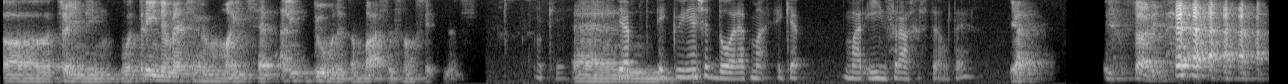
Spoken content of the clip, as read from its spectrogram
uh, training. We trainen mensen hun mindset, alleen doen we het op basis van fitness. Oké. Okay. ik weet niet als je het door hebt, maar ik heb maar één vraag gesteld, hè? Ja. Sorry.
